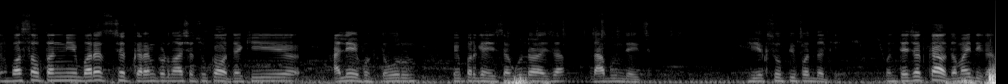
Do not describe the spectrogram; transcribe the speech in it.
तर बसवताना बऱ्याच शेतकऱ्यांकडून अशा चुका होत्या की आले फक्त वरून. पेपर घ्यायचा गुंडाळायचा दाबून द्यायचा. ही एक सोपी पद्धत आहे. पण त्याच्यात काय होतं माहिती का?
